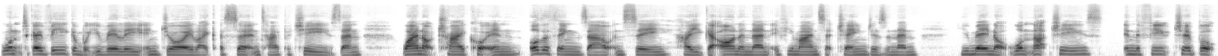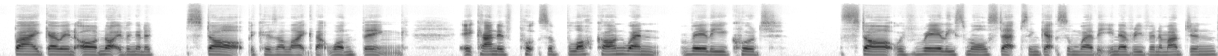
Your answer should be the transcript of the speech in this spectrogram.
want to go vegan but you really enjoy like a certain type of cheese, then why not try cutting other things out and see how you get on? And then if your mindset changes and then you may not want that cheese in the future but by going oh i'm not even going to start because i like that one thing it kind of puts a block on when really you could start with really small steps and get somewhere that you never even imagined.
